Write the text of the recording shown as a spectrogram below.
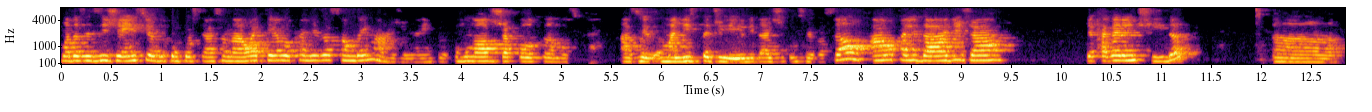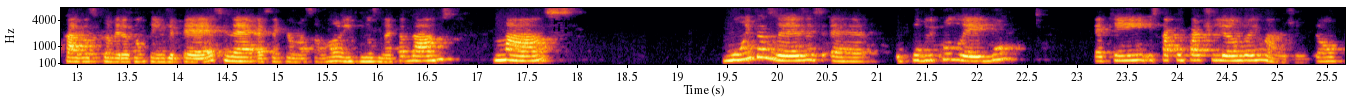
uma das exigências do concurso nacional, é ter a localização da imagem, né? Então, como nós já colocamos as, uma lista de unidades de conservação, a localidade já está garantida, uh, caso as câmeras não tenham GPS, né, essa informação não entra nos metadados, mas muitas vezes é, o público leigo é quem está compartilhando a imagem. Então,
